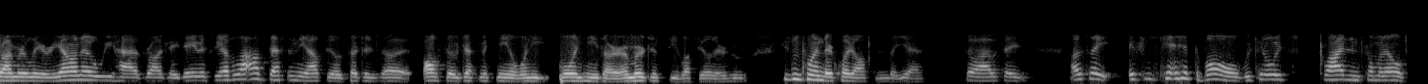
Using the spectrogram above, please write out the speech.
Rymer Liriano. We have Rajai Davis. We have a lot of depth in the outfield, such as uh, also Jeff McNeil when he when he's our emergency left fielder, who he's been playing there quite often. But yeah, so I would say I would say if he can't hit the ball, we can always slide in someone else.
